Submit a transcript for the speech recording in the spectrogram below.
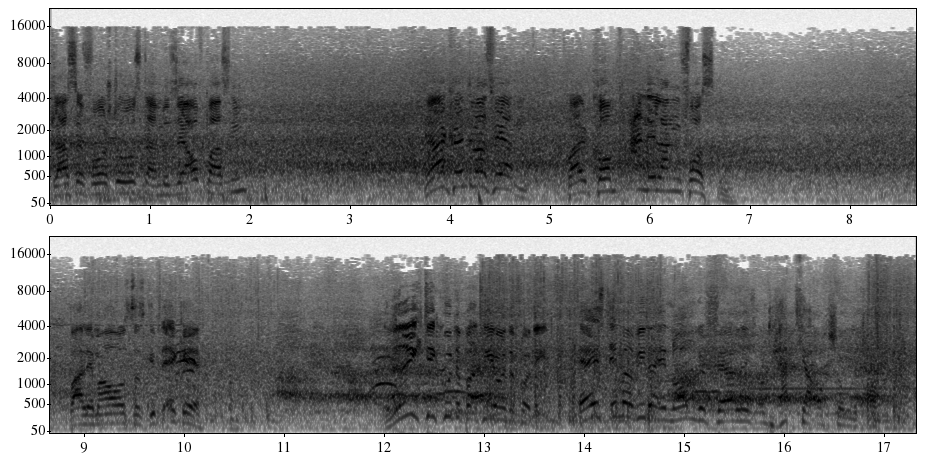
Klasse Vorstoß, da müssen sie aufpassen. Ja, könnte was werden. Ball kommt an den langen Pfosten. Ball im Aus, das gibt Ecke. Richtig gute Partie heute von ihm. Er ist immer wieder enorm gefährlich und hat ja auch schon getroffen.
